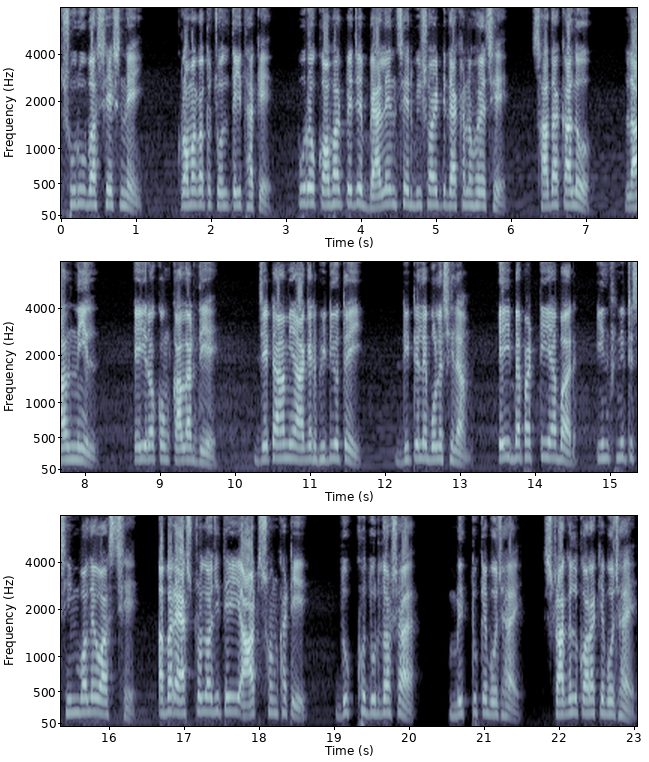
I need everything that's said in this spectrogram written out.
শুরু বা শেষ নেই, ক্রমাগত চলতেই থাকে। পুরো কভার পেজে ব্যালেন্সের বিষয়টি দেখানো হয়েছে। সাদা, কালো, লাল, নীল, এই রকম কালার দিয়ে। যেটা আমি আগের ভিডিওতেই ডিটেলে বলেছিলাম। এই ব্যাপারটি আবার ইনফিনিটি সিম্বলেও আসছে। আবার অ্যাস্ট্রোলজিতে এই আট সংখ্যাটি দুঃখ, দুর্দশা, মৃত্যুকে বোঝায় স্ট্রাগল করাকে বোঝায়।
